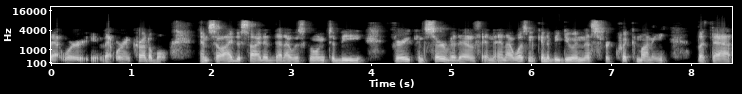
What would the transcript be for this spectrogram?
that were that were incredible. And so I decided that I was going to be very conservative and, and I wasn't going to be doing this for quick money, but that,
